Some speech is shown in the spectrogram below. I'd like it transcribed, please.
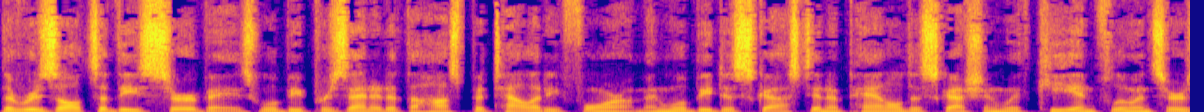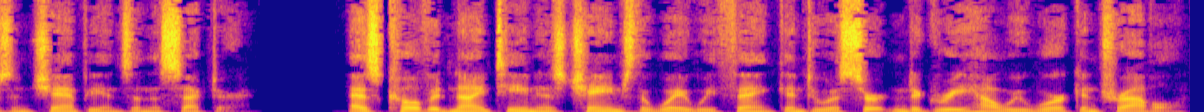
The results of these surveys will be presented at the Hospitality Forum and will be discussed in a panel discussion with key influencers and champions in the sector. As COVID 19 has changed the way we think and to a certain degree how we work and travel,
